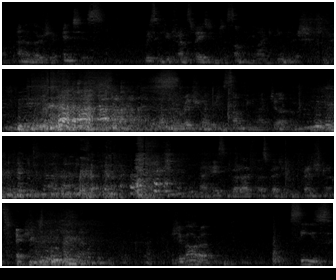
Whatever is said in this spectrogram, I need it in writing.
of Analogia Entis, recently translated into something like English, an original which is something like German. I hasten to add, I first read it in French translation. Przywara sees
